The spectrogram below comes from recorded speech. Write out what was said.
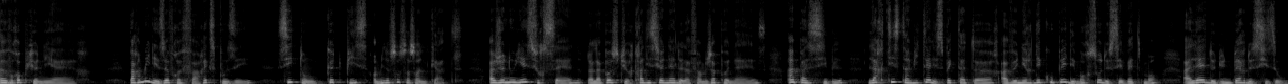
Œuvre pionnière. Parmi les œuvres phares exposées, citons Cut Piece en 1964, Agenouillé sur scène, dans la posture traditionnelle de la femme japonaise, impassible, l'artiste invitait les spectateurs à venir découper des morceaux de ses vêtements à l'aide d'une paire de ciseaux.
